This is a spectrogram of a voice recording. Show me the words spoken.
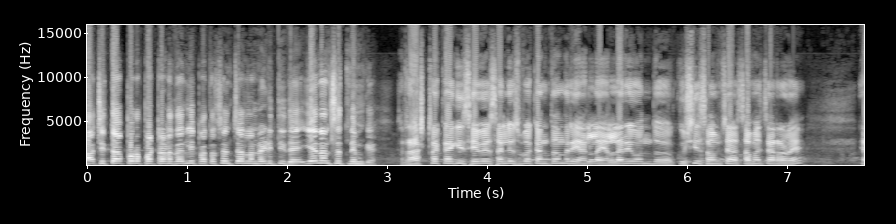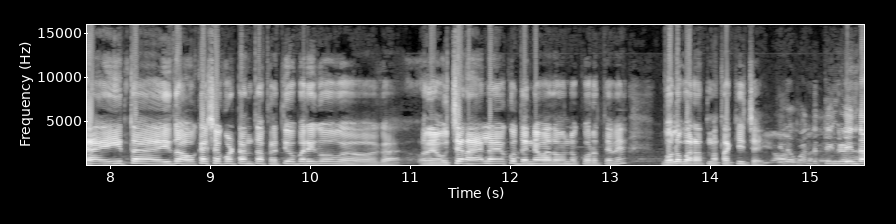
ಆ, ಚಿತ್ತಾಪುರ ಪಟ್ಟಣದಲ್ಲಿ ಪಥಸಂಚಲನ ನಡೀತಿದೆ. ಏನು ಅನ್ಸುತ್ತೆ ನಿಮಗೆ? ರಾಷ್ಟ್ರಕ್ಕಾಗಿ ಸೇವೆ ಸಲ್ಲಿಸಬೇಕಂತಂದ್ರೆ ಎಲ್ಲ ಎಲ್ಲರಿಗೂ ಒಂದು ಖುಷಿ ಸಂಶ, ಸಮಾಚಾರವೇ. ಈತ ಇದು ಅವಕಾಶ ಕೊಟ್ಟಂಥ ಪ್ರತಿಯೊಬ್ಬರಿಗೂ ಉಚ್ಚ ನ್ಯಾಯಾಲಯಕ್ಕೂ ಧನ್ಯವಾದವನ್ನು ಕೋರುತ್ತೇವೆ. ಬೋಲೋ ಭಾರತ್ ಮಾತಾಕಿ ಜೈ. ಇಲ್ಲ ಒಂದು ತಿಂಗಳಿಂದ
